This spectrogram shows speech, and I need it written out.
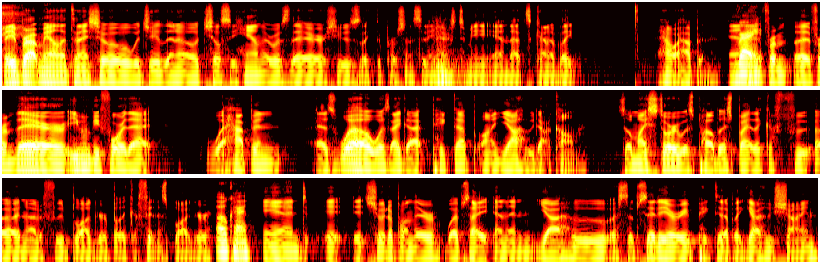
they brought me on the Tonight Show with Jay Leno. Chelsea Handler was there. She was like the person sitting next to me, and that's kind of like how it happened. And Right. from uh, from there, even before that, what happened as well was I got picked up on Yahoo.com. So my story was published by like a food, uh, not a food blogger, but like a fitness blogger Okay. and it, it showed up on their website and then yahoo a subsidiary picked it up like yahoo shine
